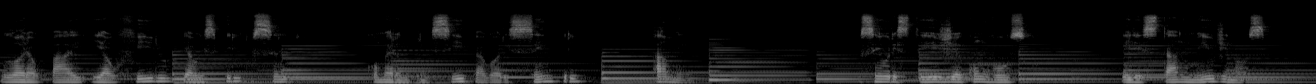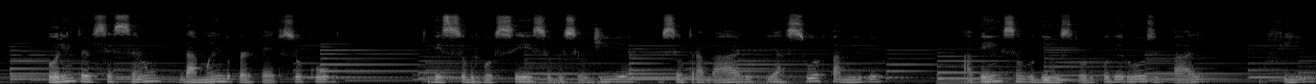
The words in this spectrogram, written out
Glória ao Pai, e ao Filho, e ao Espírito Santo, como era no princípio, agora e sempre. Amém. O Senhor esteja convosco, Ele está no meio de nós por intercessão da Mãe do Perpétuo Socorro, que desça sobre você, sobre o seu dia, o seu trabalho e a sua família, a bênção do Deus Todo-Poderoso, Pai, o Filho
